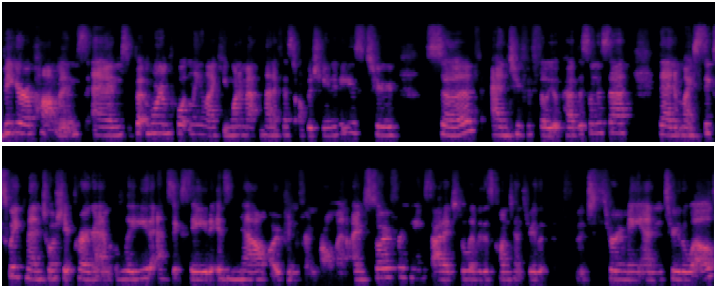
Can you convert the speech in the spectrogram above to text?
bigger apartments and but more importantly like you want to ma manifest opportunities to serve and to fulfill your purpose on this earth, then my six week mentorship program, Lead and Succeed, is now open for enrollment. I'm so freaking excited to deliver this content through the through me and to the world.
